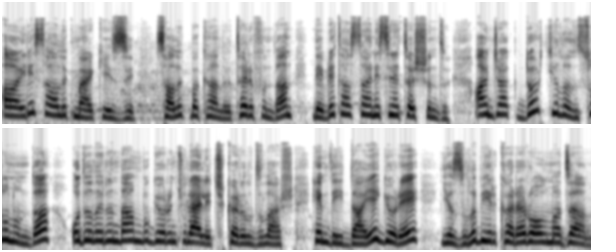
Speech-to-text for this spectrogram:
aile sağlık merkezi. Sağlık Bakanlığı tarafından devlet hastanesine taşındı. Ancak 4 yılın sonunda odalarından bu görüntülerle çıkarıldılar. Hem de iddiaya göre yazılı bir karar olmadan.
